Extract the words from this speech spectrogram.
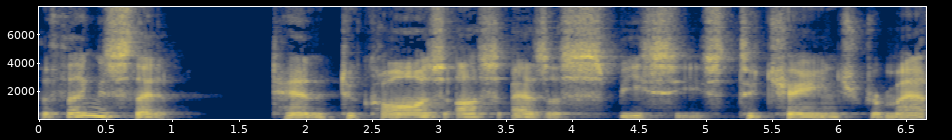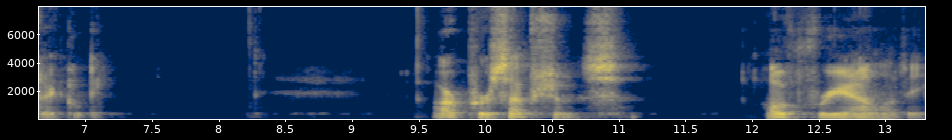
The things that tend to cause us as a species to change dramatically are perceptions of reality.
